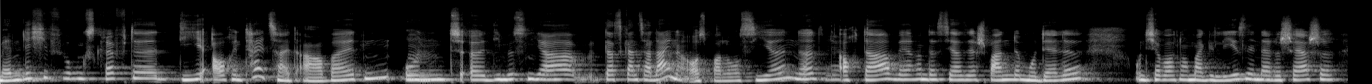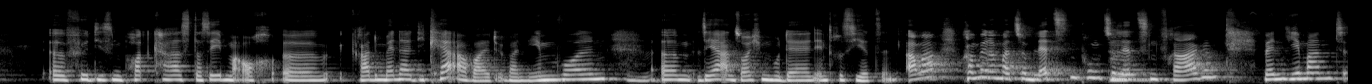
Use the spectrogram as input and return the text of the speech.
männliche Führungskräfte, die auch in Teilzeit arbeiten mhm. und äh, die müssen ja das ganz alleine ausbalancieren. Ne? Ja. Auch da wären das ja sehr spannende Modelle. Und ich habe auch noch mal gelesen in der Recherche, äh, für diesen Podcast, dass eben auch äh, gerade Männer, die Care-Arbeit übernehmen wollen, mhm. ähm, sehr an solchen Modellen interessiert sind. Aber kommen wir noch mal zum letzten Punkt, zur mhm. letzten Frage. Wenn jemand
